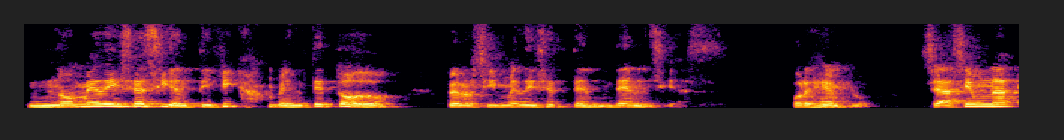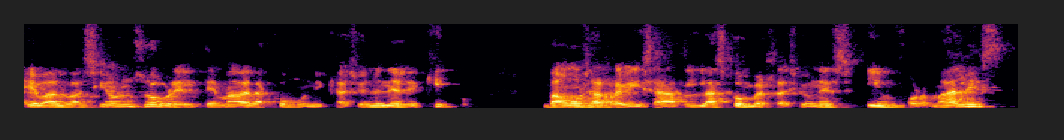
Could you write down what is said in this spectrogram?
No me dice científicamente todo, pero sí me dice tendencias. Por ejemplo, se hace una evaluación sobre el tema de la comunicación en el equipo vamos a revisar las conversaciones informales,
